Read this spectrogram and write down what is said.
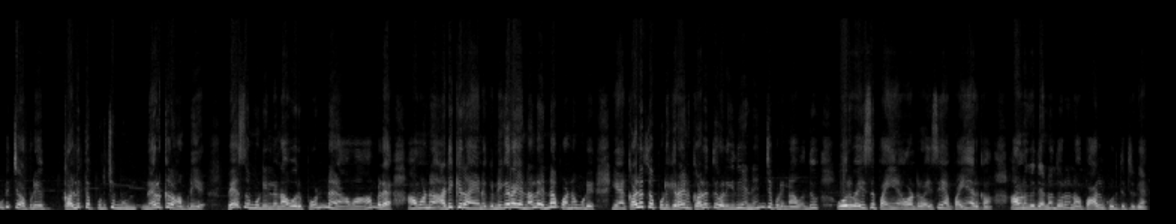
பிடிச்சி அப்படியே கழுத்தை பிடிச்சி முன் நெருக்கிறான் அப்படியே. பேச முடியல. நான் ஒரு பொண்ணு அவன் ஆம்பளை அவனை அடிக்கிறான் எனக்கு. நிகராக என்னால் என்ன பண்ண முடியும்? என் கழுத்தை பிடிக்கிறான் என் கழுத்து வலிக்குது என் நெஞ்சு பிடி நான் வந்து ஒரு வயசு பையன் ஒன்றரை வயசு என் பையன் இருக்கான். அவனுக்கு தினந்தோறும் நான் பால் கொடுத்துட்ருக்கேன்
